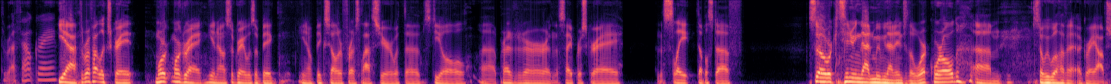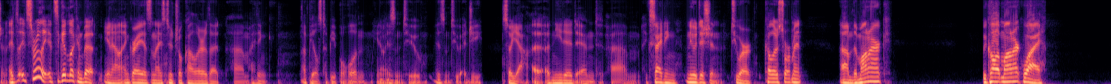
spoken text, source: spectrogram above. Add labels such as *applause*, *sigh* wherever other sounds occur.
The rough out gray. Yeah, the rough out looks great. More more gray, you know. So gray was a big, you know, big seller for us last year with the steel uh, Predator and the Cypress gray and the slate double stuff. So we're continuing that and moving that into the work world. Um, so we will have a, a, gray option. It's it's really it's a good looking bit, you know, and gray is a nice neutral color that um, I think appeals to people and you know isn't too isn't too edgy. So yeah, a, a needed and um, exciting new addition to our color assortment. Um, the Monarch, we call it Monarch. Why?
